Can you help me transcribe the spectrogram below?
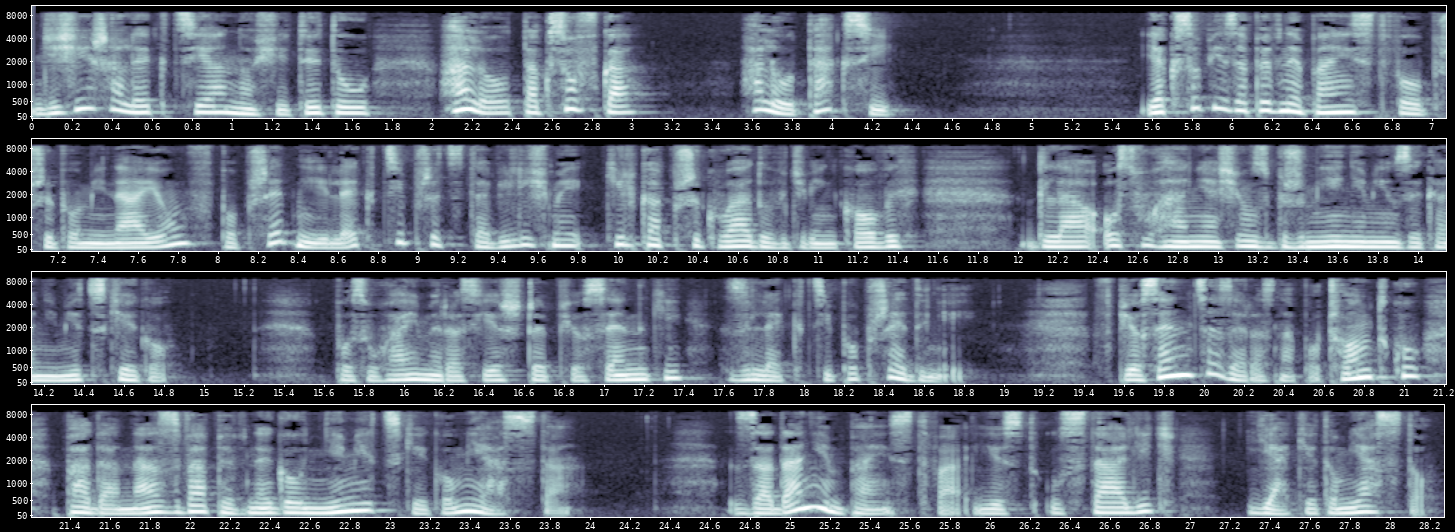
Dzisiejsza lekcja nosi tytuł Halo, taksówka! Halo, taksi! Jak sobie zapewne Państwo przypominają, w poprzedniej lekcji przedstawiliśmy kilka przykładów dźwiękowych dla osłuchania się z brzmieniem języka niemieckiego. Posłuchajmy raz jeszcze piosenki z lekcji poprzedniej. W piosence zaraz na początku pada nazwa pewnego niemieckiego miasta. Zadaniem Państwa jest ustalić, jakie to miasto.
